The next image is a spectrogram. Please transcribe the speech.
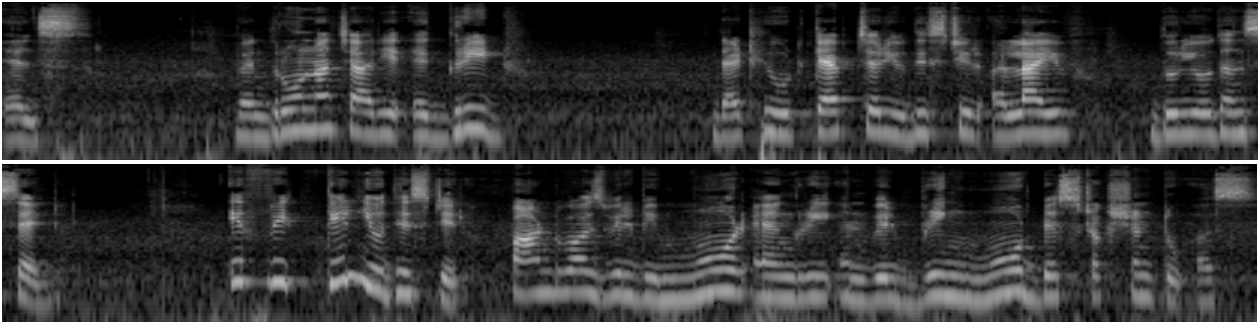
else. When Dronacharya agreed that he would capture Yudhishthir alive, Duryodhan said, If we kill Yudhishthir, Pandavas will be more angry and will bring more destruction to us.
